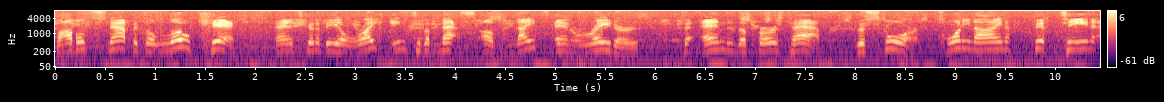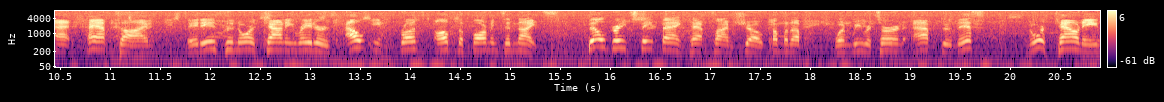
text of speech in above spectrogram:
Bobbled snap, it's a low kick, and it's going to be right into the mess of Knights and Raiders to end the first half. The score 29 15 at halftime. It is the North County Raiders out in front of the Farmington Knights. Belgrade State Bank halftime show coming up when we return after this. North County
